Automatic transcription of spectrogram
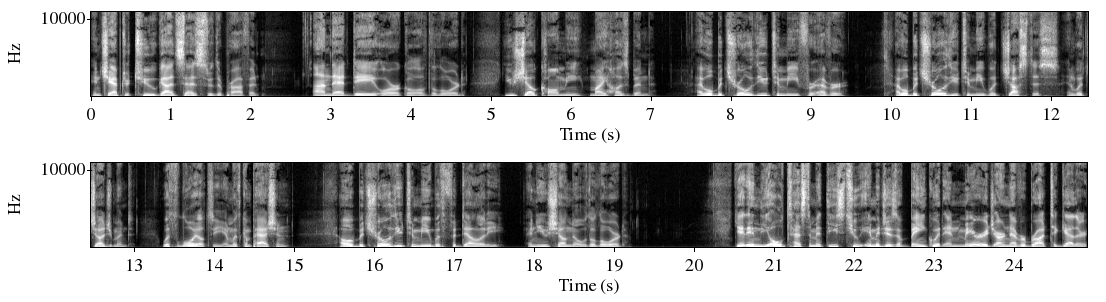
In chapter 2, God says through the prophet, on that day, oracle of the Lord, you shall call me my husband. I will betroth you to me forever. I will betroth you to me with justice and with judgment, with loyalty and with compassion. I will betroth you to me with fidelity, and you shall know the Lord. Yet in the Old Testament, these two images of banquet and marriage are never brought together,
